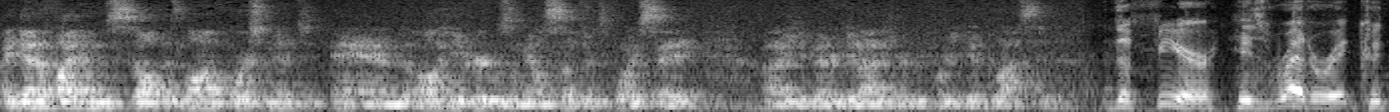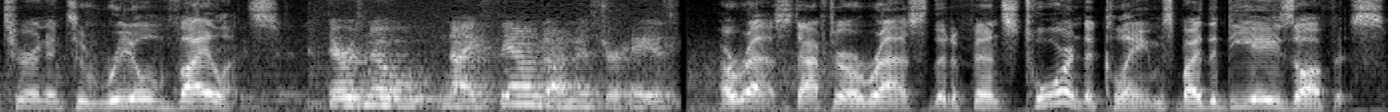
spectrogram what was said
Identified himself as law enforcement, and all he heard was a male subject's voice say, uh, You better get out of here before you get blasted. The fear his rhetoric could turn into real violence. There was no knife found on Mr. Hayes. Arrest after arrest, the defense tore into claims by the DA's office.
